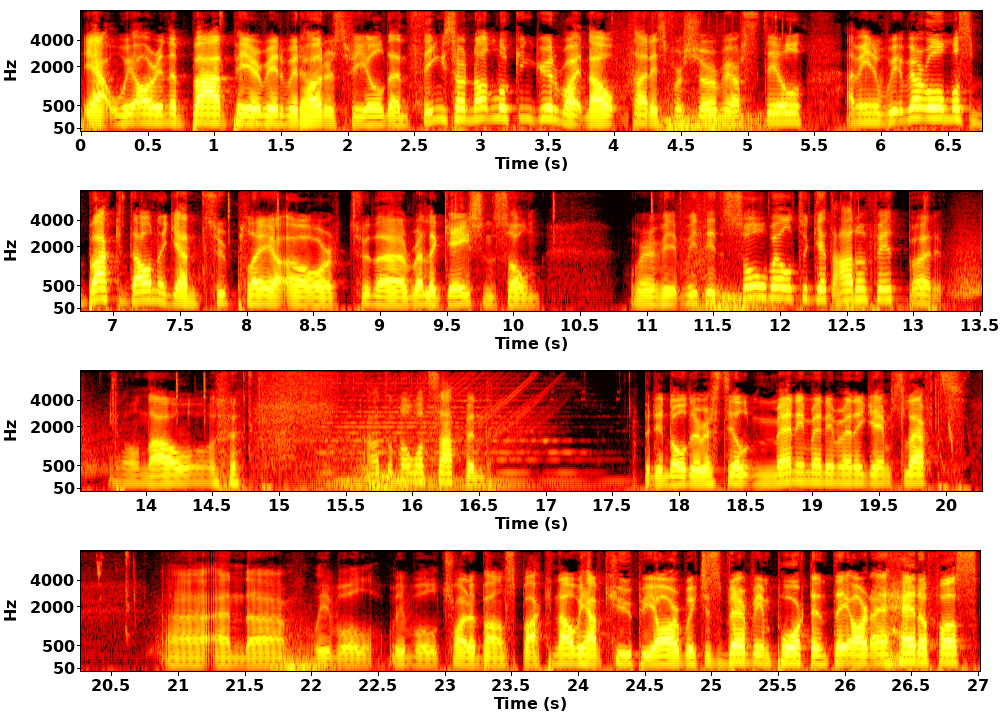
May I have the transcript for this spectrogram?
Yeah, we are in a bad period with Huddersfield, and things are not looking good right now. That is for sure. We are still, I mean, we, we are almost back down again to play uh, or to the relegation zone, where we we did so well to get out of it, but you know now I don't know what's happened. But you know there are still many, many, many games left. Uh, and uh, we will we will try to bounce back. Now we have QPR, which is very important. They are ahead of us,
